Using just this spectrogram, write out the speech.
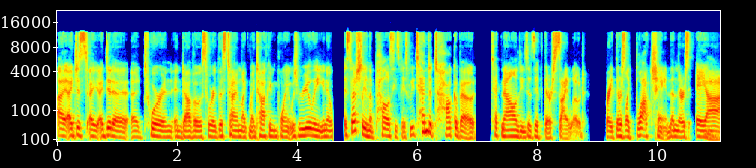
I, I just I, I did a, a tour in, in Davos where this time like my talking point was really you know especially in the policy space we tend to talk about technologies as if they're siloed right? There's like blockchain then there's AI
